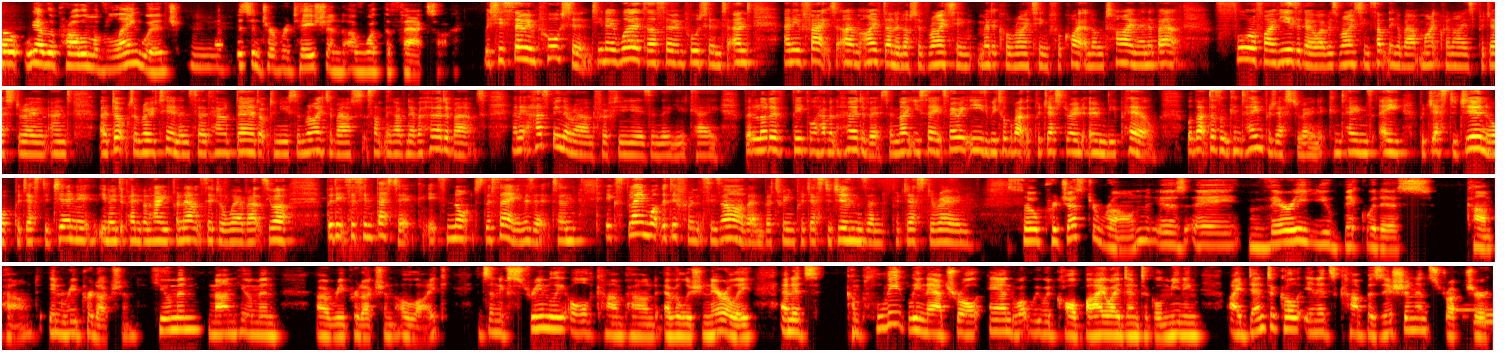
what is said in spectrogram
So we have the problem of language mm. and misinterpretation of what the facts are. Which is so important. You know, words are so important. And and in fact, um, I've done a lot of writing, medical writing for quite a long time. And about four or five years ago, I was writing something about micronized progesterone, and a doctor wrote in and said, How dare Dr. Newson write about something I've never heard about? And it has been around for a few years in the UK, but a lot of people haven't heard of it. And like you say, it's very easy. We talk about the progesterone only pill. Well, that doesn't contain progesterone, it contains a progestogen or progestogen, you know, depending on how you pronounce it or whereabouts you are but it's a synthetic. It's not the same, is it? And explain what the differences are then between progestogens and progesterone. So, progesterone is a very ubiquitous compound in reproduction, human, non human uh, reproduction alike. It's an extremely old compound evolutionarily, and it's completely natural and what we would call bioidentical, meaning identical in its composition and structure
